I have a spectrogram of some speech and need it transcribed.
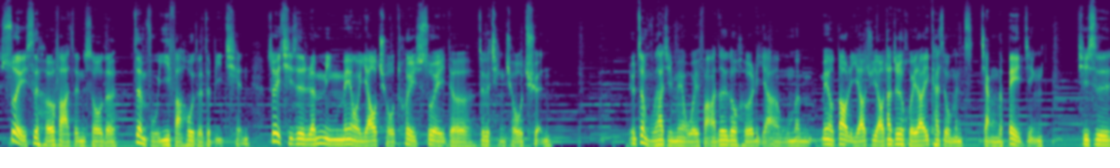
税是合法征收的，政府依法获得这笔钱，所以其实人民没有要求退税的这个请求权，因为政府它其实没有违法啊，这些都合理啊，我们没有道理要去要。那就是回到一开始我们讲的背景，其实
